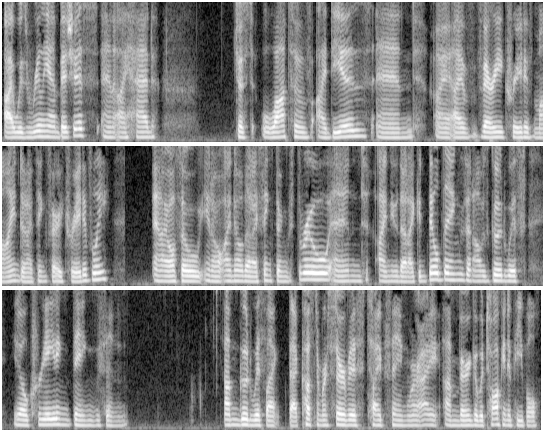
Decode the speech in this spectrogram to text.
I was really ambitious and I had just lots of ideas and I, I have very creative mind and I think very creatively. And I also, you know, I know that I think things through and I knew that I could build things and I was good with, you know, creating things and I'm good with like that customer service type thing where I, I'm very good with talking to people.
